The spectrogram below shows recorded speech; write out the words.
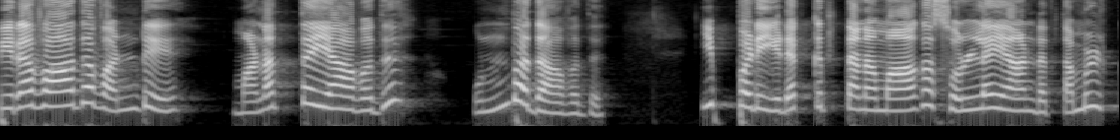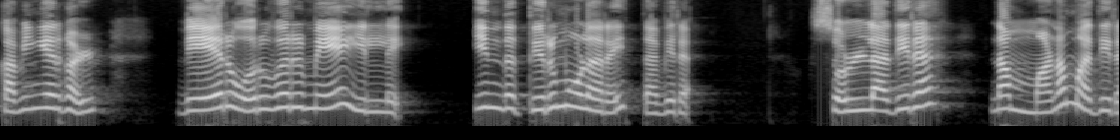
பிறவாத வண்டு மனத்தையாவது உண்பதாவது? இப்படி இடக்குத்தனமாக சொல்லையாண்ட தமிழ் கவிஞர்கள் வேறு ஒருவருமே இல்லை இந்த திருமூலரை தவிர. சொல்லதிர நம் மனம் அதிர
